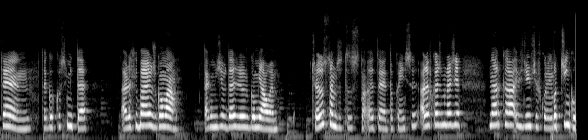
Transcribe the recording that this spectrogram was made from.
ten, tego kosmitę. Ale chyba już go mam. Tak mi się wydaje, że już go miałem. Czy ja dostałem za to te tokensy? Ale w każdym razie narka i widzimy się w kolejnym odcinku.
